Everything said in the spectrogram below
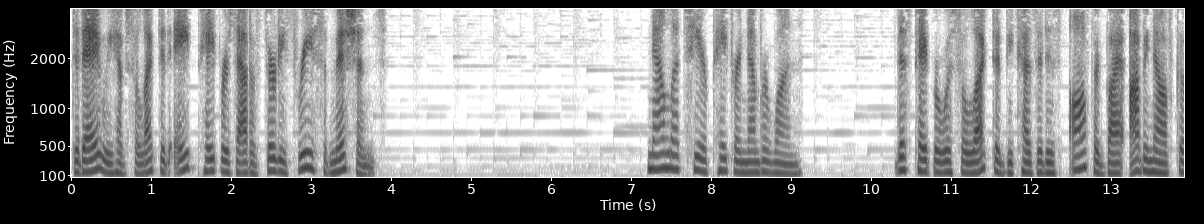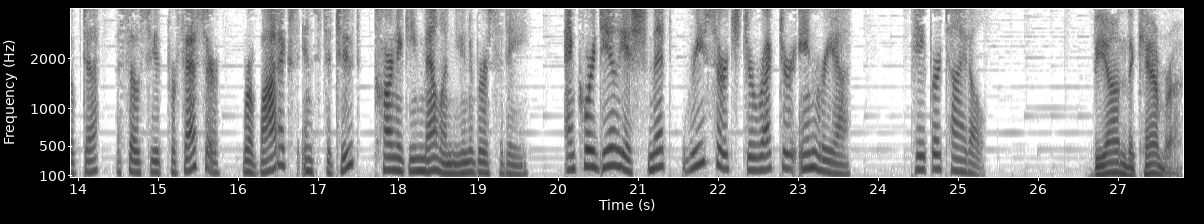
Today we have selected eight papers out of 33 submissions. Now let's hear paper number one. This paper was selected because it is authored by Abhinav Gupta, Associate Professor, Robotics Institute, Carnegie Mellon University, and Cordelia Schmid, Research Director INRIA. Paper title Beyond the Camera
